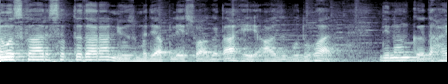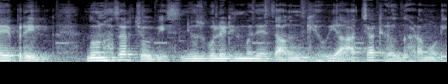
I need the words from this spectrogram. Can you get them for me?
नमस्कार सप्तधारा न्यूजमध्ये आपले स्वागत आहे. आज बुधवार दिनांक दहा एप्रिल दोन हजार चोवीस. न्यूज बुलेटिनमध्ये जाणून घेऊया आजच्या ठळक घडामोडी.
